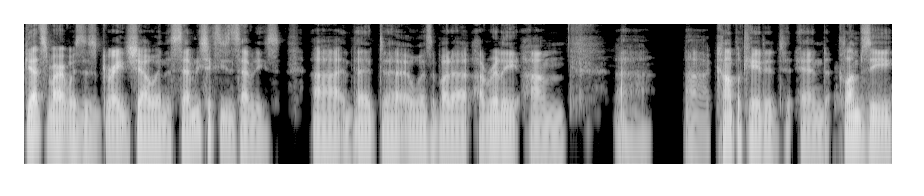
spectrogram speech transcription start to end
get smart was this great show in the 70s 60s and 70s uh, that uh, was about a, a really um, uh, uh, complicated and clumsy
